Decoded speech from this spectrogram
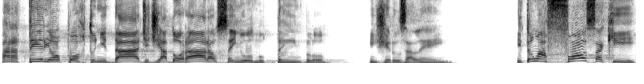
para terem a oportunidade de adorar ao Senhor no templo em Jerusalém. Então a força aqui,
